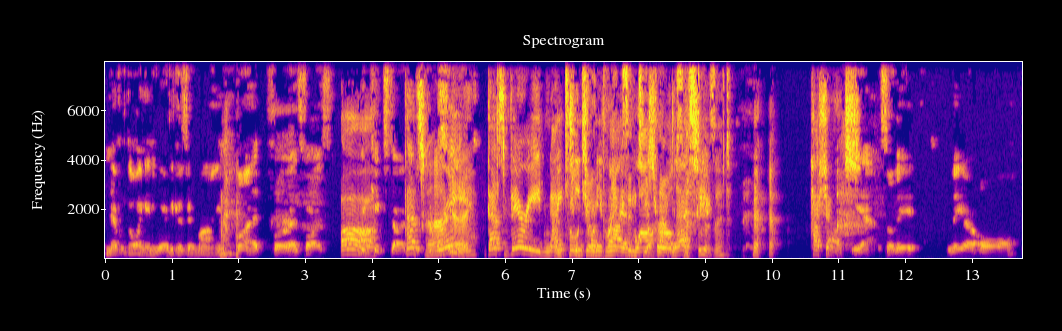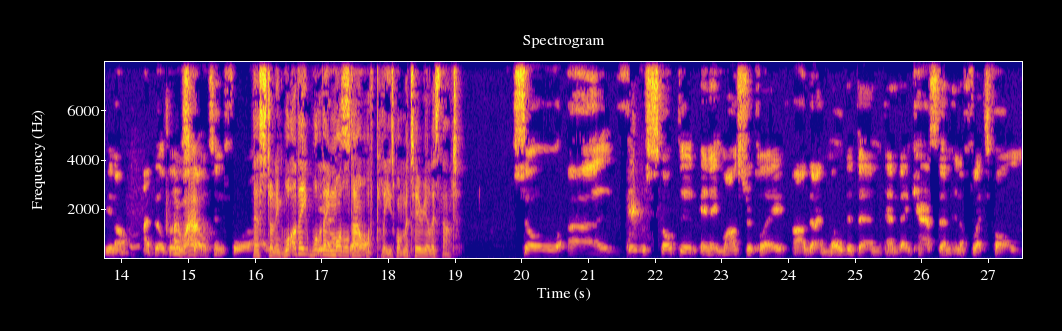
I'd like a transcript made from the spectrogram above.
never going anywhere because they're mine. but for as far as Oh, the ah, Kickstarter, that's great. concerned, That's very Until Joe breaks 1925 into Lost your World house and steals it. Hush, Alex. Yeah, so they they are all you know. I built Oh, those wow. skeletons for. They're stunning. What are they? What are they modelled so- out of, please? What material is that? So uh, they were sculpted in a monster clay uh, that I molded them and then cast them in a flex foam,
